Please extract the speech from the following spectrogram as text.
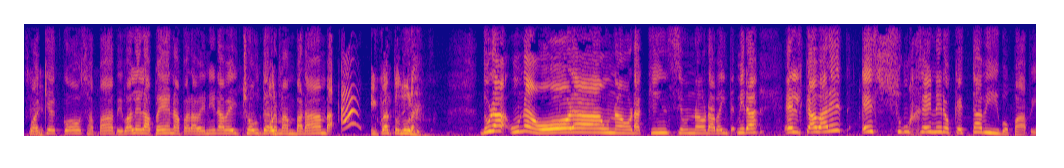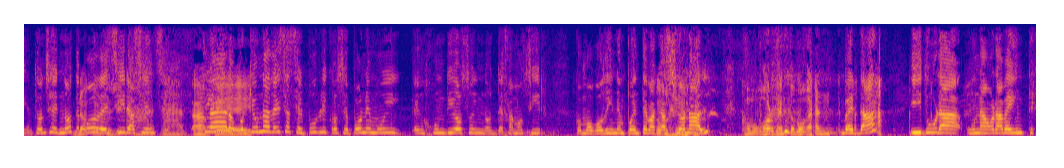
Sí. Cualquier cosa, papi, vale la pena para venir a ver el show de Remambaramba. ¡Ah! ¿Y cuánto dura? Dura una hora, una hora quince, una hora veinte. Mira, el cabaret es un género que está vivo, papi. Entonces no te No, puedo no, decir así ah, en sí. ah, ah, Claro, porque una de esas el público se pone muy enjundioso y nos dejamos ir como Godín en puente Como- vacacional, Como gordo en tobogán. ¿verdad? Y dura una hora veinte.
